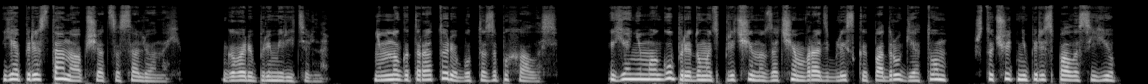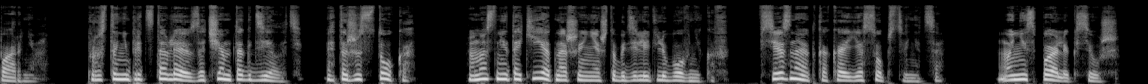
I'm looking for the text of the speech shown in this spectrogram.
Я перестану общаться с Аленой. Говорю примирительно. Немного тараторя, будто запыхалась. Я не могу придумать причину, зачем врать близкой подруге о том, что чуть не переспала с ее парнем. Просто не представляю, зачем так делать. Это жестоко. У нас не такие отношения, чтобы делить любовников. Все знают, какая я собственница. Мы не спали, Ксюш.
